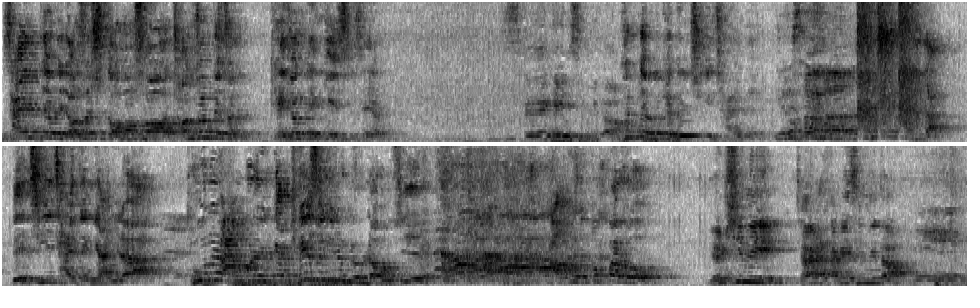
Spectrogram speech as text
사인 때문에 6시 넘어서 전성대에서 계정 몇개 있으세요? 세 개 있습니다. 근데 왜 이렇게 매칭이 잘 돼? 아니다. 매칭이 잘 된 게 아니라 돈을 안 보내니까 계속 이름이 올라오지. 앞으로 똑바로 열심히 잘 하겠습니다. 네.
